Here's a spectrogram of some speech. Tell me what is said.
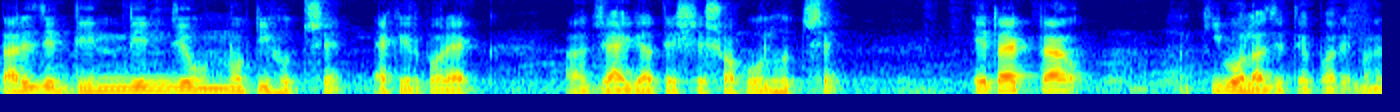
তার যে দিন দিন যে উন্নতি হচ্ছে, একের পর এক জায়গাতে সে সফল হচ্ছে এটা একটা কি বলা যেতে পারে? মানে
